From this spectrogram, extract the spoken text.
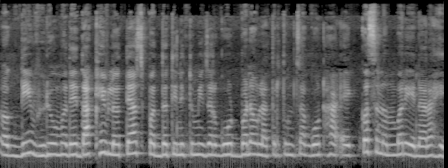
अगदी व्हिडिओमध्ये दाखवलं त्याच पद्धतीने तुम्ही जर गोट बनवला तर तुमचा गोट हा एकच नंबर येणार आहे.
